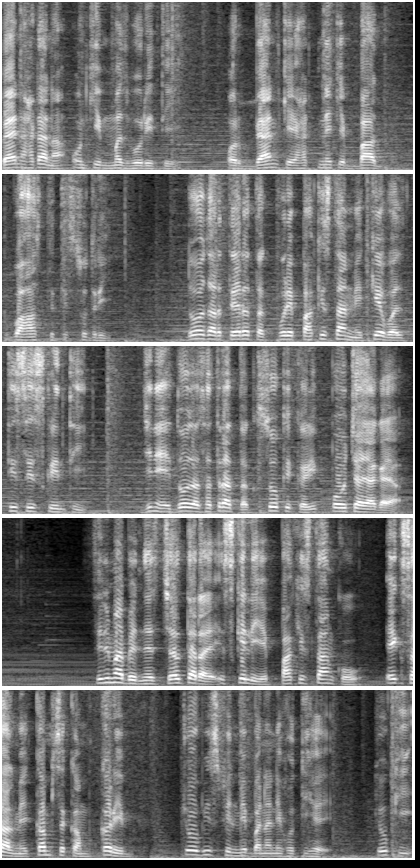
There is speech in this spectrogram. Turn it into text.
बैन हटाना उनकी मजबूरी थी और बैन के हटने के बाद वह स्थिति सुधरी। 2013 तक पूरे पाकिस्तान में केवल तीस स्क्रीन थी, जिन्हें 2017 तक सौ के करीब पहुँचाया गया। सिनेमा बिज़नेस चलता रहे, इसके लिए पाकिस्तान को एक साल में कम से कम करीब 24 फ़िल्में बनानी होती है, क्योंकि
